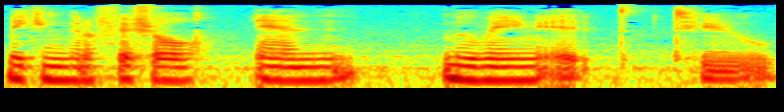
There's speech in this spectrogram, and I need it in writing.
making it official and moving it to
